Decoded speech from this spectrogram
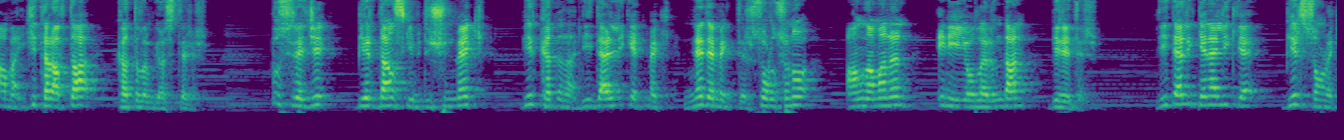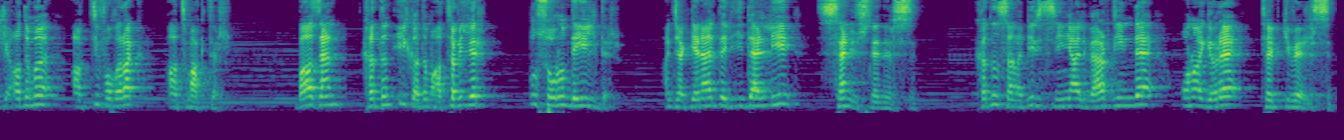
ama iki tarafta katılım gösterir. Bu süreci bir dans gibi düşünmek, bir kadına liderlik etmek ne demektir sorusunu anlamanın en iyi yollarından biridir. Liderlik genellikle bir sonraki adımı aktif olarak atmaktır. Bazen kadın ilk adımı atabilir, bu sorun değildir. Ancak genelde liderliği sen üstlenirsin. Kadın sana bir sinyal verdiğinde ona göre tepki verirsin.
